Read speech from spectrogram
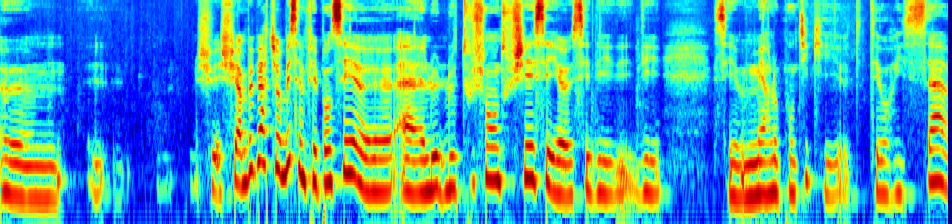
Euh, je, suis un peu perturbée, ça me fait penser euh, à le, touchant, toucher, c'est euh, Merleau-Ponty qui théorise ça.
